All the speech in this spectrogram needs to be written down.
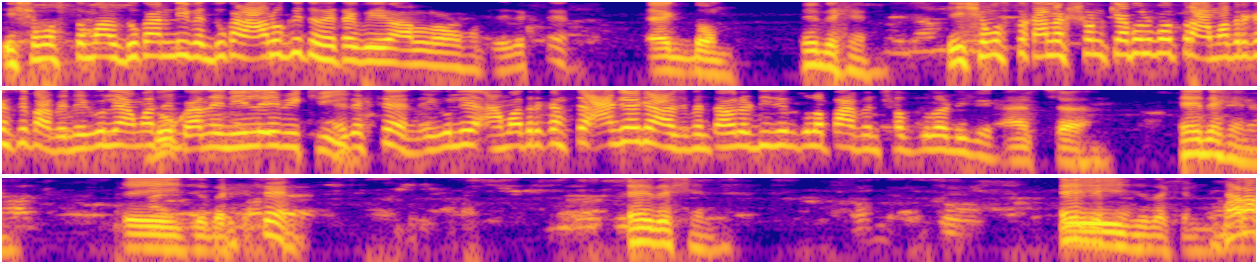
এই সমস্ত মাল দোকান নিবেন দোকান আলোকিত হয়ে থাকবে আল্লাহর রহমতে দেখছেন? একদম। এই দেখেন। এই সমস্ত কালেকশন কেবলমাত্র আমাদের কাছে পাবেন। এগুলি আমাদের দোকানে নিলেই বিক্রি। দেখছেন এগুলি আমাদের কাছে আগে আগে আসবেন তাহলে ডিজাইনগুলো পাবেন সবগুলো ডিজাইন আচ্ছা। এই দেখেন। এই যে দেখেন। দেখছেন? এই দেখেন। এই এই যে দেখেন। যারা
